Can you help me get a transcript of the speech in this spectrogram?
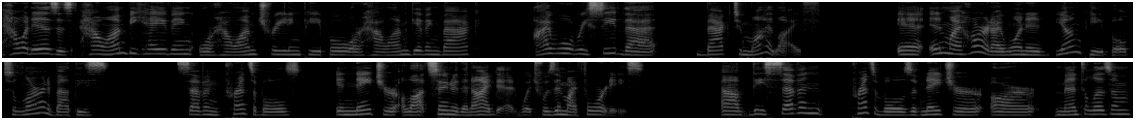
how it is, is how I'm behaving or how I'm treating people or how I'm giving back. I will receive that back to my life. In my heart, I wanted young people to learn about these seven principles in nature a lot sooner than I did, which was in my 40s. Um, these seven principles of nature are mentalism,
